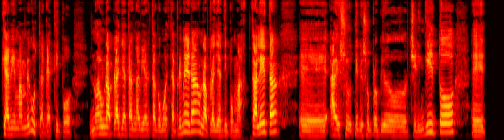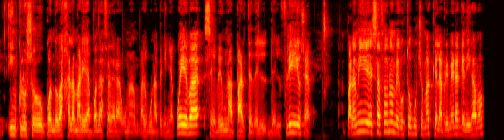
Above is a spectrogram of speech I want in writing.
que a mí más me gusta, que es tipo, no es una playa tan abierta como esta primera, una playa tipo más caleta, eh, tiene su propio chiringuito, eh, incluso cuando baja la marea puede acceder a alguna pequeña cueva, se ve una parte del, del o sea, para mí esa zona me gustó mucho más que la primera que digamos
